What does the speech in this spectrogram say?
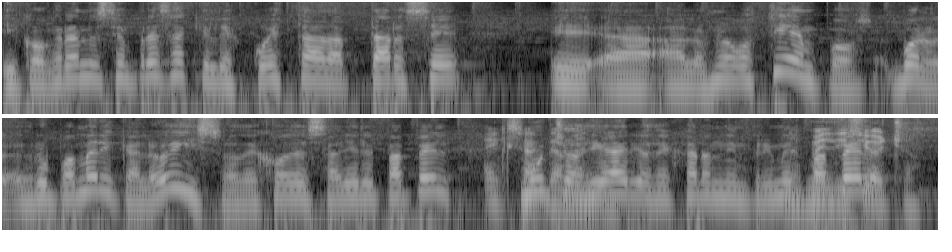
y con grandes empresas que les cuesta adaptarse eh, a, a los nuevos tiempos. Bueno, el Grupo América lo hizo, dejó de salir el papel, muchos diarios dejaron de imprimir 2018. papel.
